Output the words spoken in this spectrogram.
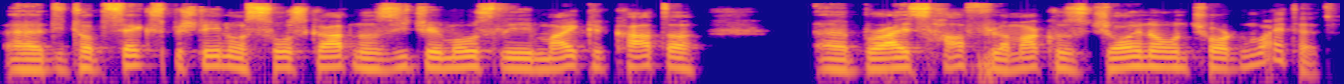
Äh, die Top 6 bestehen aus Source Gardner, CJ Mosley, Michael Carter, äh, Bryce Huff, Lamarcus Joyner und Jordan Whitehead.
